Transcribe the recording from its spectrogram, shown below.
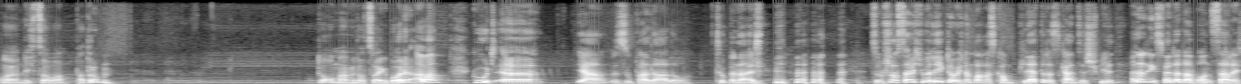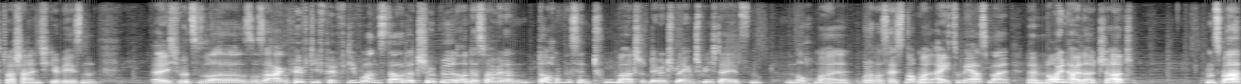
Oh ja, nicht Zauber, paar Truppen. Da oben haben wir noch zwei Gebäude, aber gut, äh, ja, super Lalo. Tut mir leid. Zum Schluss habe ich überlegt, ob ich nochmal was komplett riskantes spiele. Allerdings wäre da der One-Star recht wahrscheinlich gewesen. Äh, ich würde so, so, sagen 50-50 One-Star oder Triple und das war mir dann doch ein bisschen too much und dementsprechend spiele ich da jetzt nochmal, oder was heißt nochmal, eigentlich zum ersten Mal einen neuen Highlight-Chart. Und zwar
